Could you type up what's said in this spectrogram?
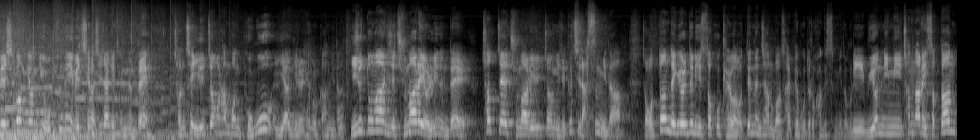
KBL 시범 경기 오픈데이 매치가 시작이 됐는데 전체 일정을 한번 보고 이야기를 해볼까 합니다. 2주 동안 이제 주말에 열리는데 첫째 주말 일정이 이제 끝이 났습니다. 자, 어떤 대결들이 있었고 결과는 어땠는지 한번 살펴보도록 하겠습니다. 우리 위원님이 첫날에 있었던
